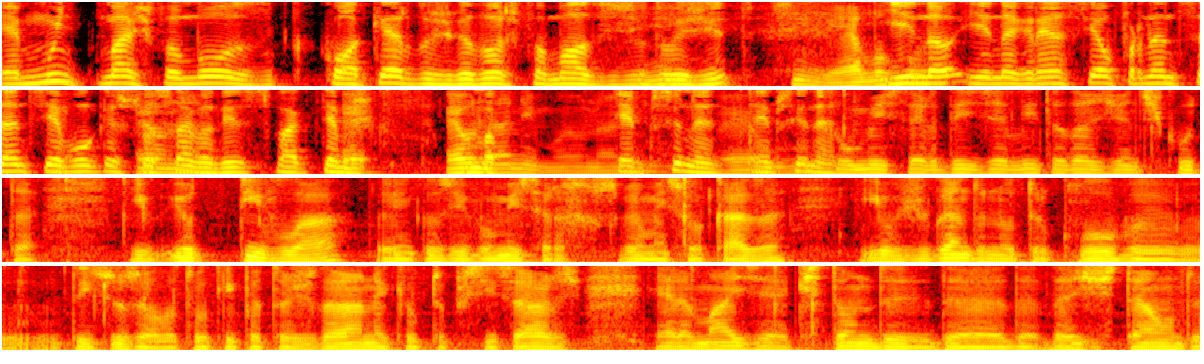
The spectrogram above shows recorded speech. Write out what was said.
é muito mais famoso que qualquer dos jogadores famosos sim, do Egito. Sim, é louco. E na, e na Grécia é o Fernando Santos e é bom que as pessoas é saibam disso. De facto, temos. É, é unânime, é unânime. É impressionante, é, é impressionante. O, o Mister diz ali, toda a gente escuta. Eu, eu estive lá, inclusive o Mister recebeu-me em sua casa eu jogando noutro clube disse José, estou aqui para te ajudar naquilo que tu precisares. Era mais a questão de, de, de, da gestão de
